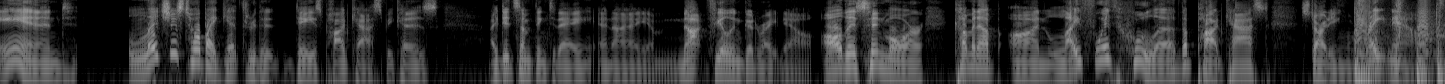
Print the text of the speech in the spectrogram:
And let's just hope I get through the day's podcast because I did something today and I am not feeling good right now. All this and more coming up on Life with Hula, the podcast, starting right now.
